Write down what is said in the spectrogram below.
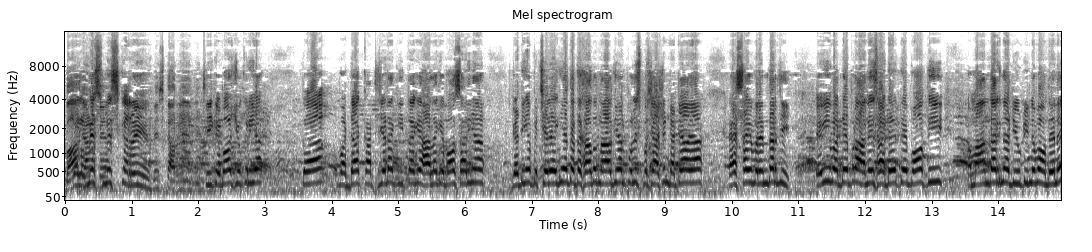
ਬਾਹਰ ਮਿਸ। ਮਿਸ ਕਰ ਰਹੇ ਆ। ਮਿਸ ਕਰ ਰਹੇ ਆ ਠੀਕ ਹੈ ਬਹੁਤ ਸ਼ੁਕਰੀਆ। ਤਾਂ ਵੱਡਾ ਇਕੱਠ ਜਿਹੜਾ ਕੀਤਾ ਗਿਆ ਹਾਲਾਂਕਿ ਬਹੁਤ ਸਾਰੀਆਂ ਗੱਡੀਆਂ ਪਿੱਛੇ ਰਹਿ ਗਈਆਂ ਤਾਂ ਦਿਖਾ ਦਿਓ ਨਾਲ ਦੀ ਨਾਲ ਪੁਲਿਸ ਪ੍ਰਸ਼ਾਸਨ ਡਟਿਆ ਹੋਇਆ ਐਸਆਈ ਵਰਿੰਦਰ ਜੀ। ਇਹ ਵੀ ਵੱਡੇ ਭਰਾ ਨੇ ਸਾਡੇ ਤੇ ਬਹੁਤ ਹੀ ਇਮਾਨਦਾਰੀ ਨਾਲ ਡਿਊਟੀ ਨਿਭਾਉਂਦੇ ਨੇ।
